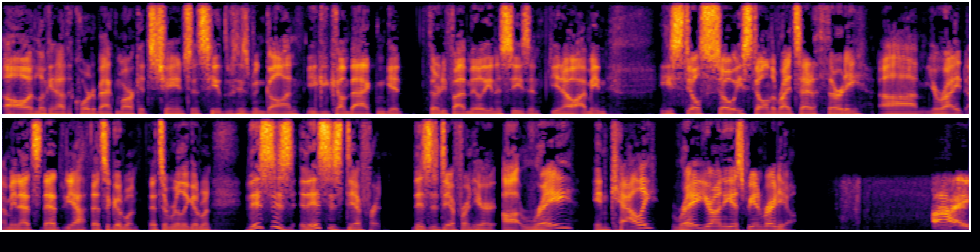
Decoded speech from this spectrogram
Oh, and look at how the quarterback market's changed since he, he's been gone. He could come back and get 35 million a season. You know, I mean, he's still so he's still on the right side of 30. Um, you're right. I mean, that's that. Yeah, that's a good one. That's a really good one. This is this is different. This is different here. Uh, Ray in Cali. Ray, you're on ESPN Radio. Hi,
